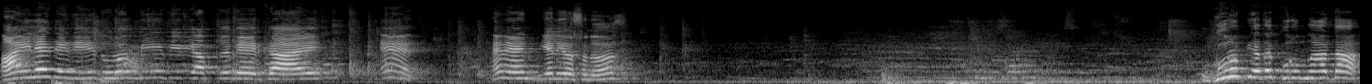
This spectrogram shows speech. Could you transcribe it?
Aile dediği durum bir bir yaptı Berkay. Evet. Hemen geliyorsunuz. Grup ya da kurumlarda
